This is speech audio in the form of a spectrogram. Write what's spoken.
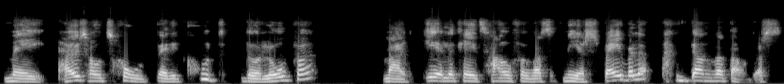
mijn huishoudschool ben ik goed doorlopen. Maar eerlijkheidshalve was het meer spijbelen dan wat anders.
